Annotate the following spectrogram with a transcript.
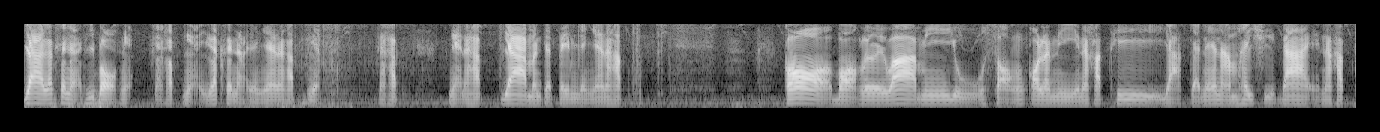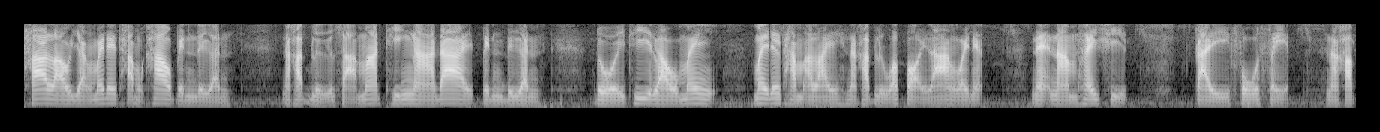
หญ้าลักษณะที่บอกเนี่ยนะครับ เนี่ยลักษณะอย่างเงี้ยนะครับ เนี่ยนะครับ เนี่ยนะครับหญ้ามันจะเต็มอย่างเงี้ยนะครับ ก็บอกเลยว่ามีอยู่ 2 กรณีนะครับ ที่อยากจะแนะนำให้ฉีดได้นะครับ ถ้าเรายังไม่ได้ทำข้าวเป็นเดือน นะครับ หรือสามารถทิ้งนาได้เป็นเดือน โดยที่เราไม่ไม่ได้ทำอะไรนะครับ หรือว่าปล่อยล้างไว้เนี่ย แนะนำให้ฉีดไกโฟเซตนะครับ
